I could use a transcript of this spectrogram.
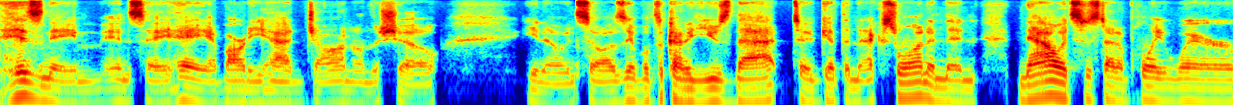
his name and say, "Hey, I've already had John on the show." You know, and so I was able to kind of use that to get the next one, and then now it's just at a point where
